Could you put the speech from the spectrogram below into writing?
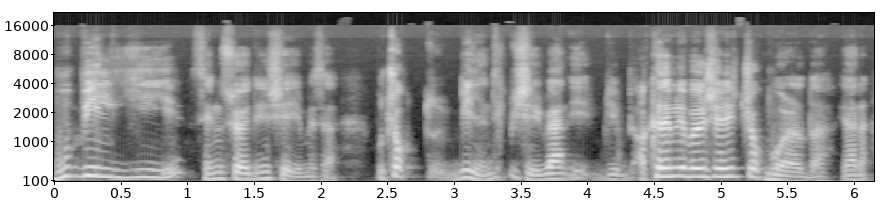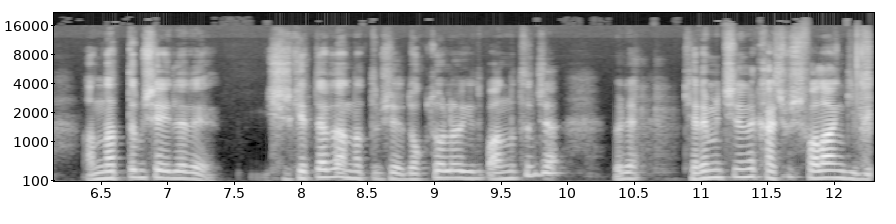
Bu bilgiyi senin söylediğin şeyi mesela bu çok bilindik bir şey. Ben akademide böyle şeyler hiç yok bu arada. Yani anlattığım şeyleri şirketlerde anlattığım şeyleri doktorlara gidip anlatınca böyle Kerem'in içine kaçmış falan gibi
